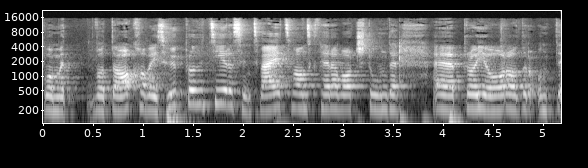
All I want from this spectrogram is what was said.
wo man, wo die AKWs heute produzieren, das sind 22 Terawattstunden äh, pro Jahr, oder? Und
